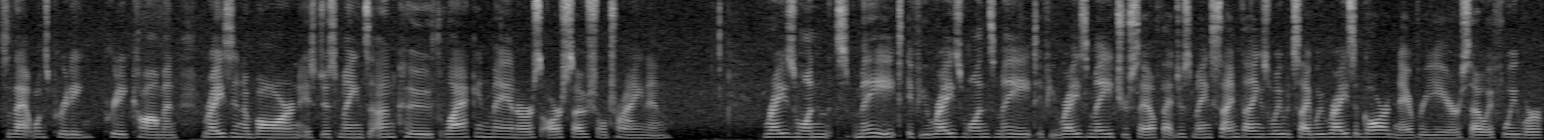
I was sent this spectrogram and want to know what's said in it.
So that one's pretty, pretty common. Raised in a barn is just means uncouth, lacking manners or social training raise one's meat, if you raise one's meat, if you raise meat yourself, that just means same thing as we would say we raise a garden every year. So if we were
